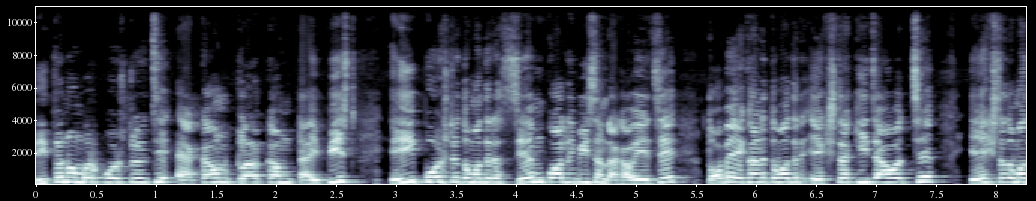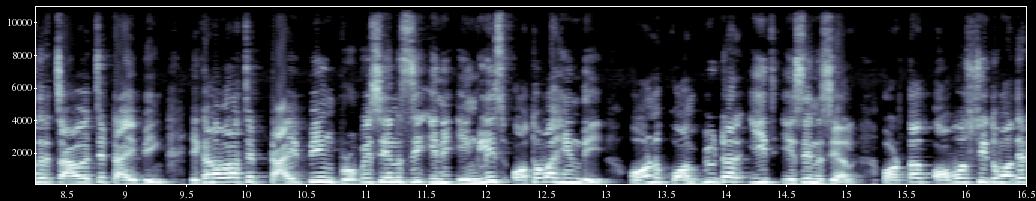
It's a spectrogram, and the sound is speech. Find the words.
দ্বিতীয় নম্বর পোস্ট হয়েছে অ্যাকাউন্ট ক্লার্ক কাম টাইপিস্ট এই পোস্টে তোমাদের সেম কোয়ালিফিকেশন রাখা হয়েছে, তবে এখানে তোমাদের এক্সট্রা কি চাওয়া হচ্ছে? এক্সট্রা তোমাদের চাওয়া হচ্ছে টাইপিং এখানে বলা হচ্ছে টাইপিং প্রফিসিয়েন্সি ইন ইংলিশ অথবা Hindi on computer is essential অর্থাৎ অবশ্যই তোমাদের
